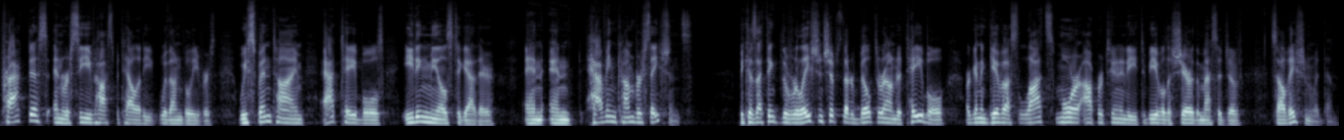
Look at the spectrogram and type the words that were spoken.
practice and receive hospitality with unbelievers. We spend time at tables, eating meals together, and, and having conversations. Because I think the relationships that are built around a table are going to give us lots more opportunity to be able to share the message of salvation with them.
